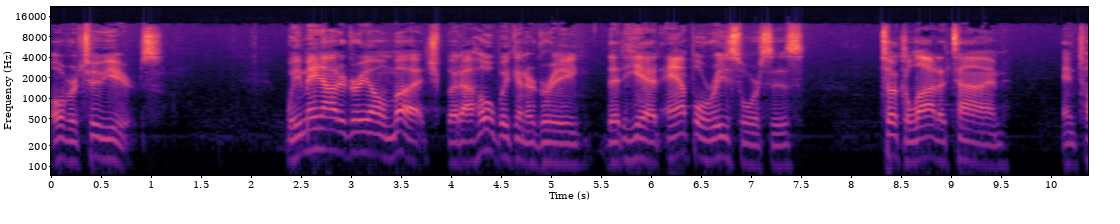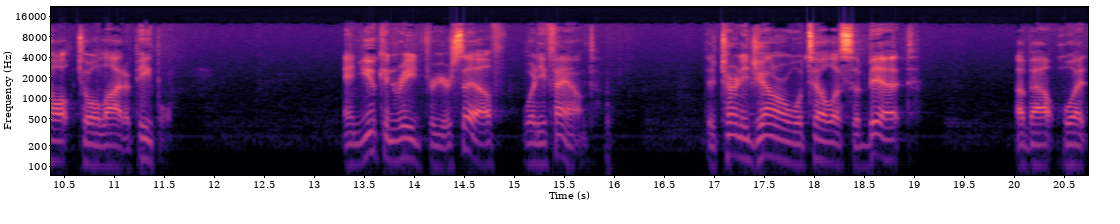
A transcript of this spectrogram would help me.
over two years. We may not agree on much, but I hope we can agree that he had ample resources, took a lot of time, and talk to a lot of people. And you can read for yourself what he found. The Attorney General will tell us a bit about what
